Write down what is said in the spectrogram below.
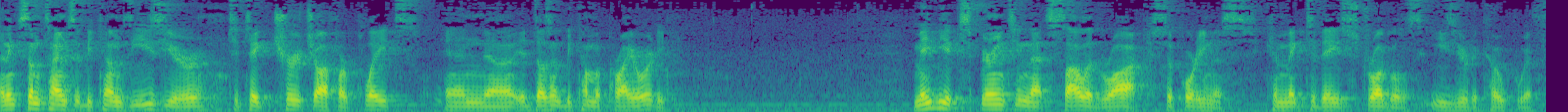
I think sometimes it becomes easier to take church off our plates and uh, it doesn't become a priority. Maybe experiencing that solid rock supporting us can make today's struggles easier to cope with.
